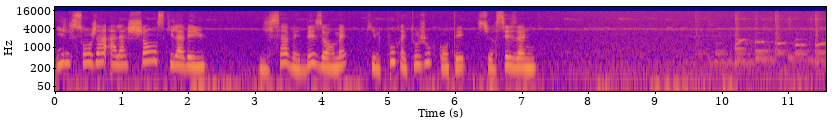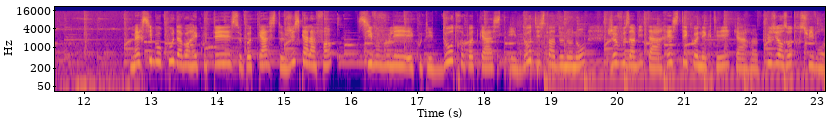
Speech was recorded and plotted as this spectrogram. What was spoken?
il songea à la chance qu'il avait eue. Il savait désormais qu'il pourrait toujours compter sur ses amis. Merci beaucoup d'avoir écouté ce podcast jusqu'à la fin. Si vous voulez écouter d'autres podcasts et d'autres histoires de Nono, je vous invite à rester connecté car plusieurs autres suivront.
